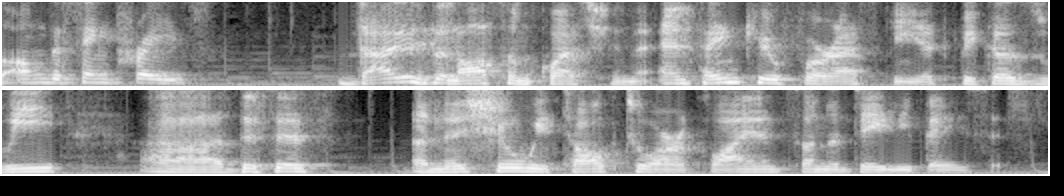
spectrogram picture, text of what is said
on the same phrase. That is an awesome question, and thank you for asking it because we uh, this is an issue we talk to our clients on a daily basis.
